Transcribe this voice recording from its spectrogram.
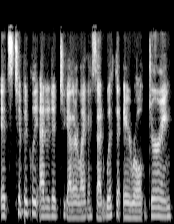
it's typically edited together, like I said, with the A roll during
